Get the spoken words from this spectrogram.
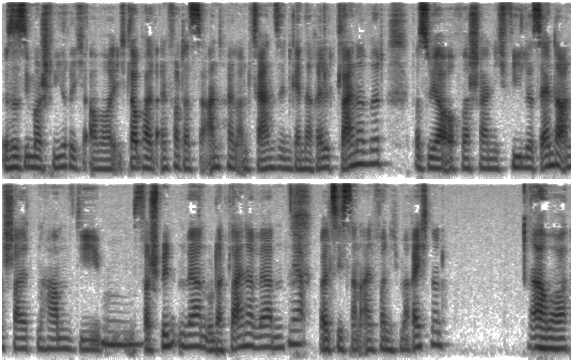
Das ist immer schwierig. Aber ich glaube halt einfach, dass der Anteil an Fernsehen generell kleiner wird. Dass wir ja auch wahrscheinlich viele Sendeanstalten haben, die mhm. verschwinden werden oder kleiner werden, ja. weil es sich dann einfach nicht mehr rechnet aber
